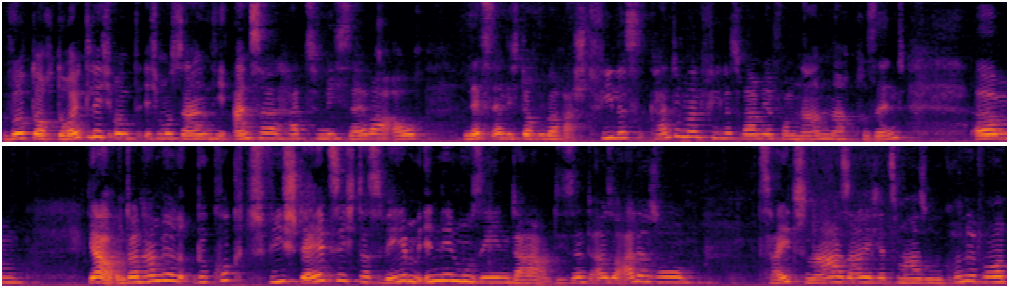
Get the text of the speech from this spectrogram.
wird doch deutlich und ich muss sagen, die Anzahl hat mich selber auch letztendlich doch überrascht. Vieles kannte man, vieles war mir vom Namen nach präsent. Ähm, ja, und dann haben wir geguckt, wie stellt sich das Weben in den Museen dar. Die sind also alle so zeitnah, sage ich jetzt mal, so gegründet worden.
